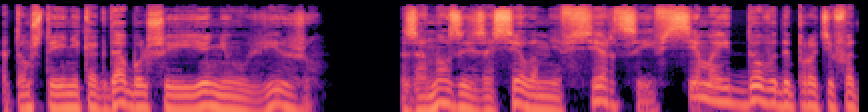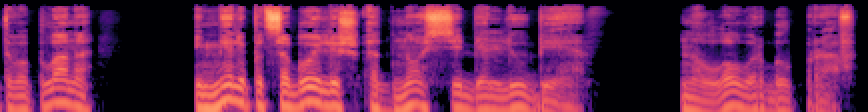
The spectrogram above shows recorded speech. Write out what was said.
о том, что я никогда больше ее не увижу, занозой засела мне в сердце, и все мои доводы против этого плана — имели под собой лишь одно себялюбие. Но Лоуэр был прав.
